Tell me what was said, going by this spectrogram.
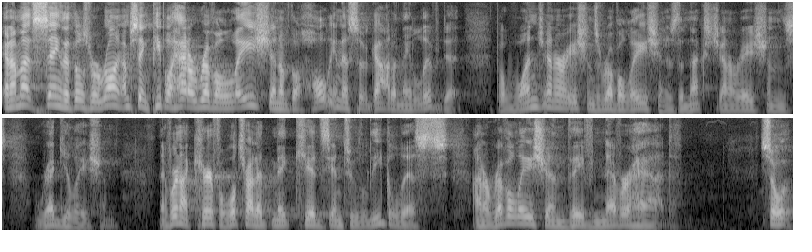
And I'm not saying that those were wrong. I'm saying people had a revelation of the holiness of God and they lived it. But one generation's revelation is the next generation's regulation. And if we're not careful, we'll try to make kids into legalists on a revelation they've never had. So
